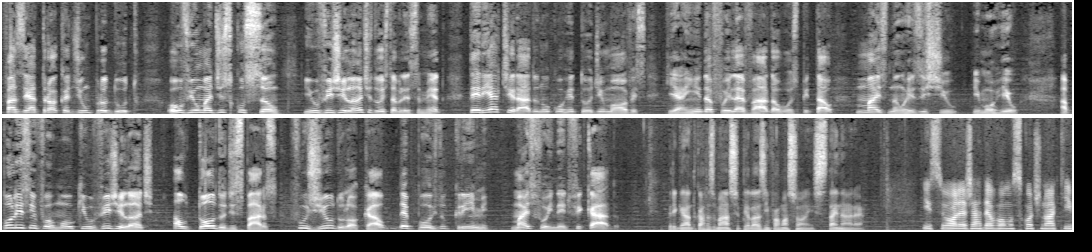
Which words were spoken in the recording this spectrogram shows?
fazer a troca de um produto. Houve uma discussão e o vigilante do estabelecimento teria atirado no corretor de imóveis, que ainda foi levado ao hospital, mas não resistiu e morreu. A polícia informou que o vigilante, autor dos disparos, fugiu do local depois do crime, mas foi identificado. Obrigado, Carlos Márcio, pelas informações. Tainara. Isso, olha, Jardel, vamos continuar aqui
